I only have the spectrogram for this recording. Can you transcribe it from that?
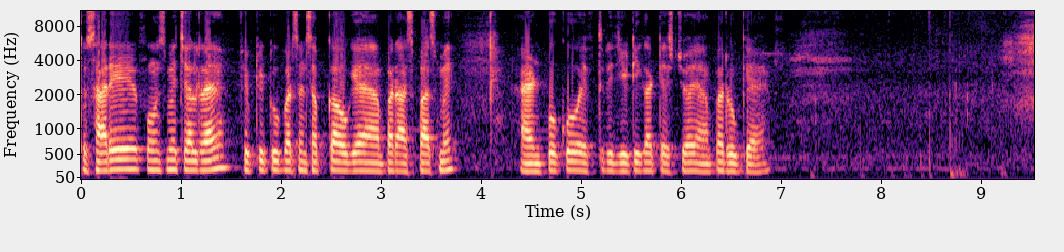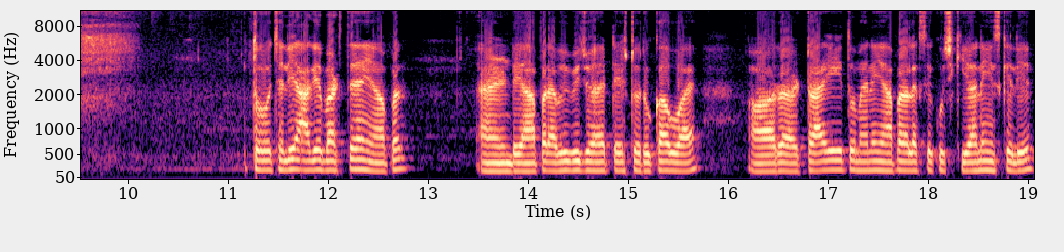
तो सारे फ़ोन्स में चल रहा है। 52 परसेंट सबका हो गया है यहाँ पर आसपास में। And Poco F three G T का टेस्ट जो है यहाँ पर रुक गया है। तो चलिए आगे बढ़ते हैं यहाँ पर। एंड यहाँ पर अभी भी जो है टेस्ट रुका हुआ है। और ट्राई तो मैंने यहाँ पर अलग से कुछ किया नहीं इसके लिए।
